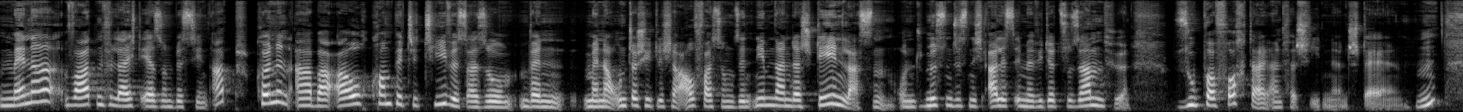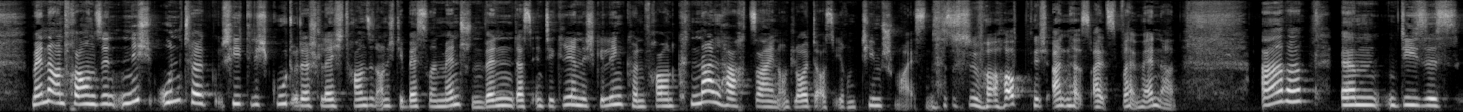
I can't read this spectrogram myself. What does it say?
Männer warten vielleicht eher so ein bisschen ab, können aber auch kompetitives, also wenn Männer unterschiedlicher Auffassung sind, nebeneinander stehen lassen und müssen das nicht alles immer wieder zusammenführen. Super Vorteil an verschiedenen Stellen. Hm? Männer und Frauen sind nicht unterschiedlich gut oder schlecht. Frauen sind auch nicht die besseren Menschen. Wenn das Integrieren nicht gelingt, können Frauen knallhart sein und Leute aus ihrem Team schmeißen. Das ist überhaupt nicht anders als bei Männern. Aber ähm, dieses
